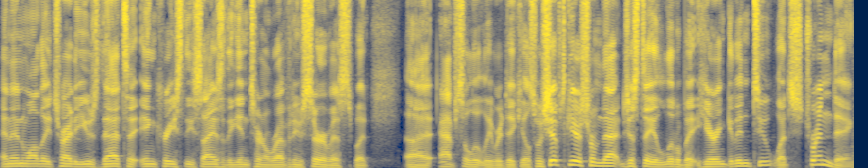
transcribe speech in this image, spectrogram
And then while they try to use that to increase the size of the Internal Revenue Service, but uh, absolutely ridiculous. We'll shift gears from that just a little bit here and get into what's trending.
